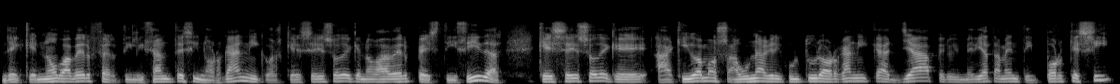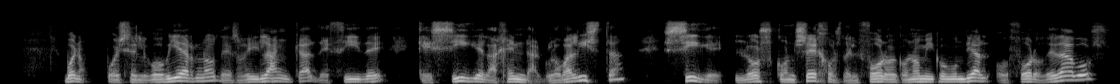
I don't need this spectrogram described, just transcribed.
de que no va a haber fertilizantes inorgánicos? ¿Qué es eso de que no va a haber pesticidas? ¿Qué es eso de que aquí vamos a una agricultura orgánica ya, pero inmediatamente? Y porque sí, bueno, pues el gobierno de Sri Lanka decide que sigue la agenda globalista, sigue los consejos del Foro Económico Mundial o Foro de Davos,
